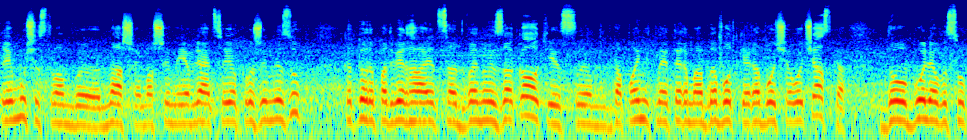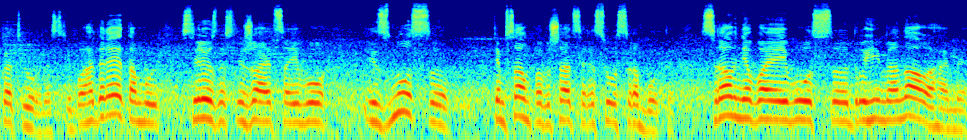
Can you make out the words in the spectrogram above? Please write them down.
Преимуществом э, нашей машины является ее пружинный зуб, который подвергается двойной закалке с э, дополнительной термообработкой рабочего участка до более высокой твердости. Благодаря этому серьезно снижается его износ, э, тем самым повышается ресурс работы. Сравнивая его с э, другими аналогами,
